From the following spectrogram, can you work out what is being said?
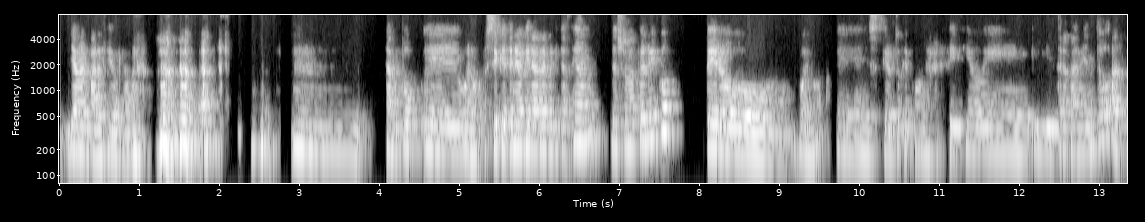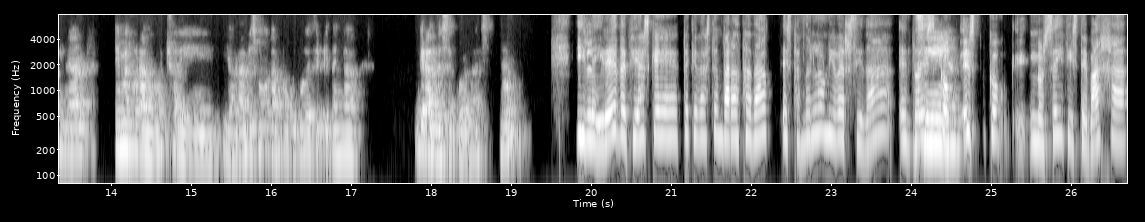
Ya me pareció raro. tampoco, eh, bueno, sí que he tenido que ir a rehabilitación de suelo pélvico, pero bueno, eh, es cierto que con ejercicio y, y, tratamiento al final he mejorado mucho y, y ahora mismo tampoco puedo decir que tenga grandes secuelas, ¿no? Y Leire, decías que te quedaste embarazada estando en la universidad. Entonces, Sí, ¿cómo- es- no sé, hiciste baja,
